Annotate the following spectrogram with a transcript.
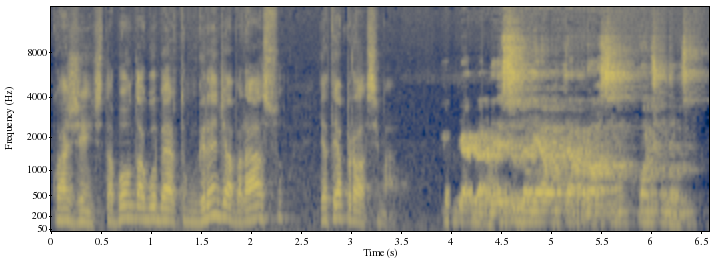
com a gente. Tá bom, Dagoberto? Um grande abraço e até a próxima. Eu que agradeço, Daniel. Até a próxima. Conte conosco.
